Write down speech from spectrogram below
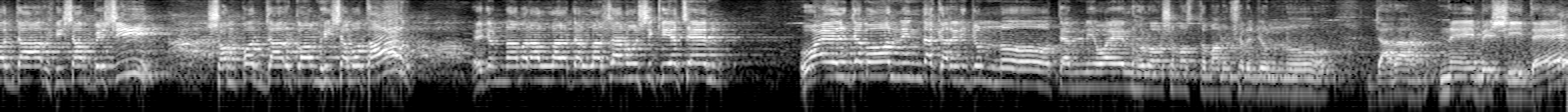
সম্পদ যার হিসাব বেশি, সম্পদ যার কম হিসাবও তার। এজন্য আমার আল্লাহ শিখিয়েছেন ওয়েল যেমন নিন্দাকারীর জন্য, তেমনি ওয়েল হলো সমস্ত মানুষের জন্য। যারা নেয় বেশি দেয়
